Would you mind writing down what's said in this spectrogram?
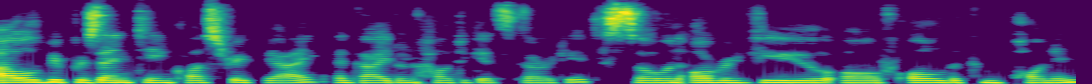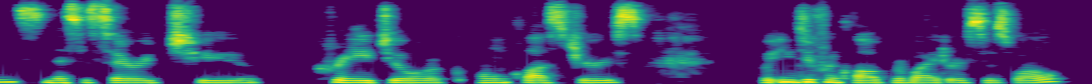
I will be presenting Cluster API, a guide on how to get started. So an overview of all the components necessary to create your own clusters in different cloud providers as well.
